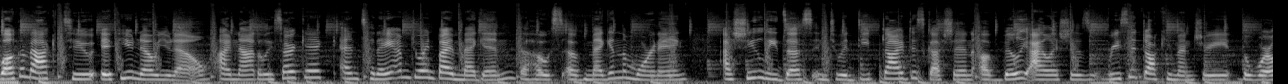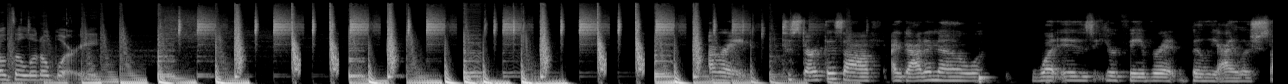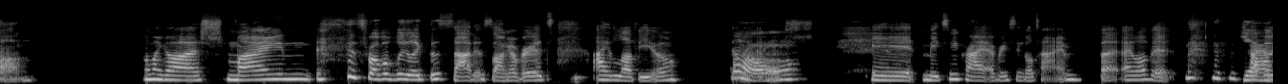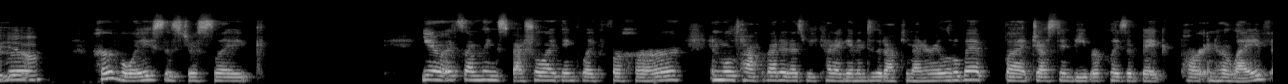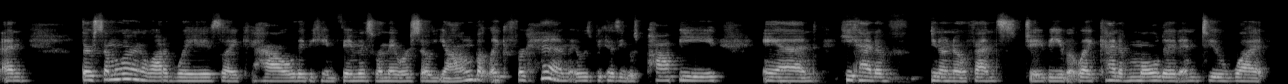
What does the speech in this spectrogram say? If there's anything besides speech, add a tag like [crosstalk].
Welcome back to If You Know, You Know. I'm Natalie Sarkic, and today I'm joined by Megan, the host of Meg in the Morning, as she leads us into a deep dive discussion of Billie Eilish's recent documentary, The World's a Little Blurry. All right, to start this off, I gotta know what is your favorite Billie Eilish song? Oh my gosh, mine [laughs] is probably like the saddest song ever. It's I Love You. Oh. It makes me cry every single time, but I love it. [laughs] Yeah, How about her, you? Her voice is just like you know, it's something special, I think, like for her. And we'll talk about it as we kind of get into the documentary a little bit. But Justin Bieber plays a big part in her life. And they're similar in a lot of ways, like how they became famous when they were so young. But like for him, it was because he was poppy and he kind of, you know, no offense, JB, but like kind of molded into what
